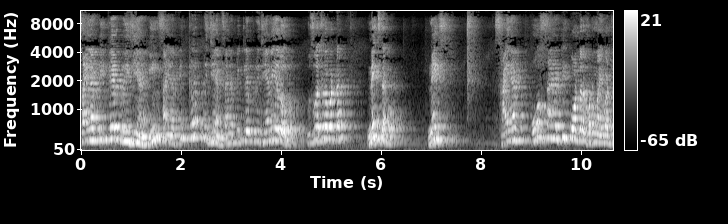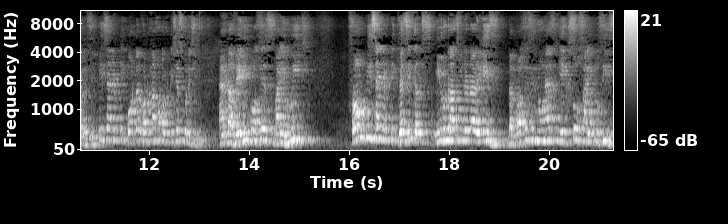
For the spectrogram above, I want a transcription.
synaptic cleft region in synaptic cleft region synaptic cleft রিজিয়নে এলো। বুঝতে পারছ ব্যাপারটা? নেক্সট দেখো। নেক্সট সাইনাপ পোস্ট সাইনাপটিক পর্দার ঘটনা এবার চলেছে প্রি সাইনাপটিক পর্দার ঘটনা মোটামুটি শেষ করেছি। And the very process by which from presynaptic vesicles neurotransmitters are released, the process is known as exocytosis.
